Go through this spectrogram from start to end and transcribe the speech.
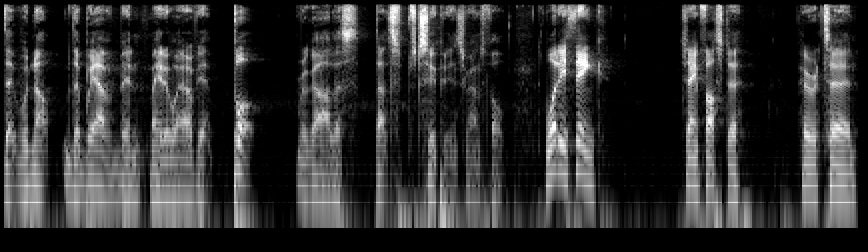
that would not that we haven't been made aware of yet. But regardless, that's stupid Instagram's fault. What do you think, Jane Foster, her return?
